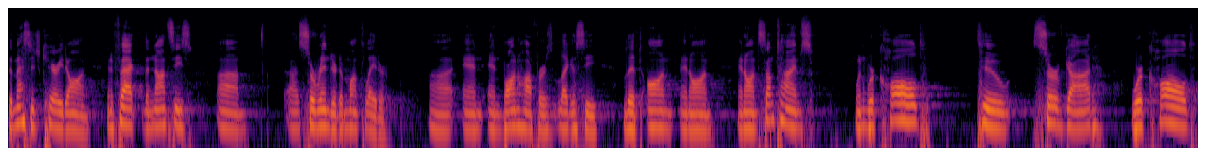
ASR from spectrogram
The message carried on. In fact, the Nazis um, uh, surrendered a month later, uh, and, and Bonhoeffer's legacy lived on and on and on. Sometimes, when we're called to serve God, we're called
